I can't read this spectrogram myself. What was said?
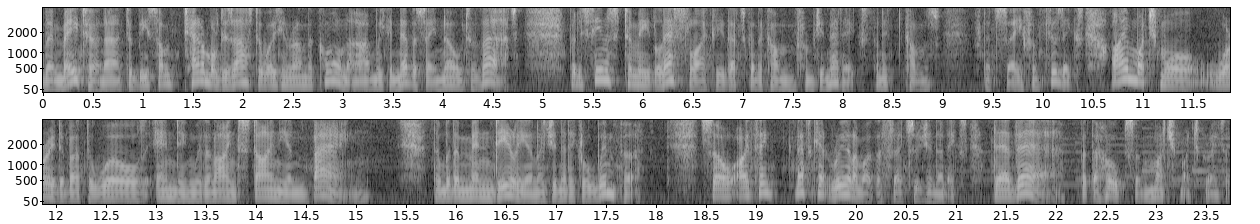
There may turn out to be some terrible disaster waiting around the corner, and we can never say no to that. But it seems to me less likely that's going to come from genetics than it comes, let's say, from physics. I'm much more worried about the world ending with an Einsteinian bang than with a Mendelian, a genetical whimper. So I think let's get real about the threats of genetics. They're there, but the hopes are much, much greater.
